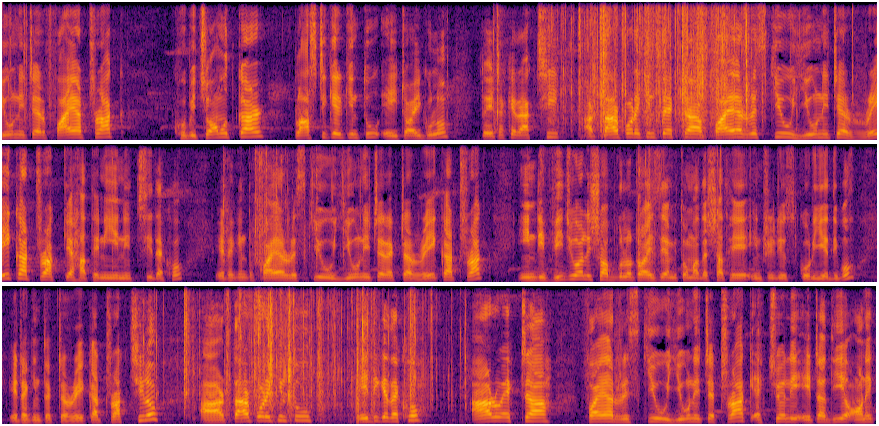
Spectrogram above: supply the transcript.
ইউনিটের ফায়ার ট্রাক খুবই চমৎকার। প্লাস্টিকের কিন্তু এই টয়গুলো তো এটাকে রাখছি। আর তারপরে কিন্তু একটা ফায়ার রেস্কিউ ইউনিটের রেকা ট্রাককে হাতে নিয়ে নিচ্ছি, দেখো। এটা কিন্তু ফায়ার রেস্কিউ ইউনিটের একটা রেকা ট্রাক ইন্ডিভিজুয়ালি সবগুলো টয়েসই আমি তোমাদের সাথে ইন্ট্রোডিউস করিয়ে দিব। এটা কিন্তু একটা রেকা ট্রাক ছিল। আর তারপরে কিন্তু এইদিকে দেখো, আরও একটা ফায়ার রেস্কিউ ইউনিটের ট্রাক অ্যাকচুয়ালি এটা দিয়ে অনেক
